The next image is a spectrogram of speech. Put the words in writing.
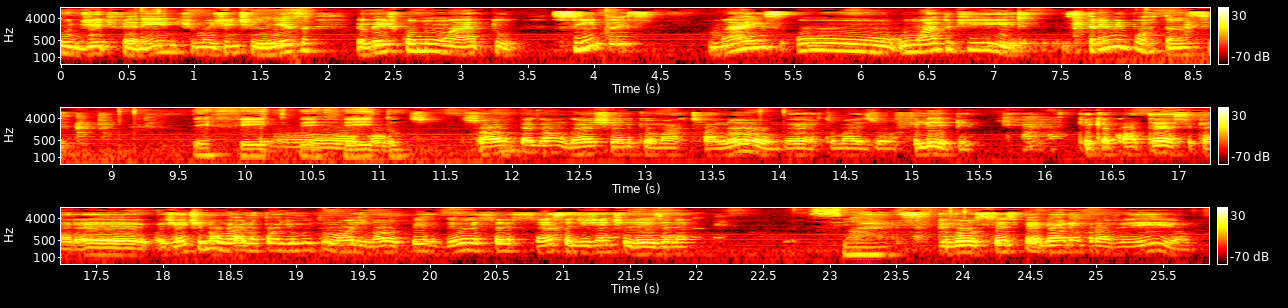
um dia diferente, uma gentileza. Eu vejo como um ato simples, mas um, um ato de extrema importância. Perfeito, perfeito. Só pegar um gancho aí no que o Marcos falou, Humberto, mas o Felipe, o que que acontece, cara? É, a gente não vai, não pode ir muito longe, não. Perdeu essa essência de gentileza, né? Sim. Se vocês pegarem para ver aí, ó,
